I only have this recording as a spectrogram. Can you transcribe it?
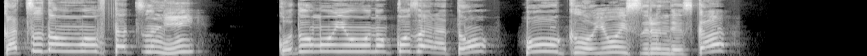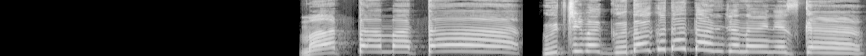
カツ丼を二つに子供用の小皿とフォークを用意するんですか？またまた。うちはグダグダ団じゃないですか。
